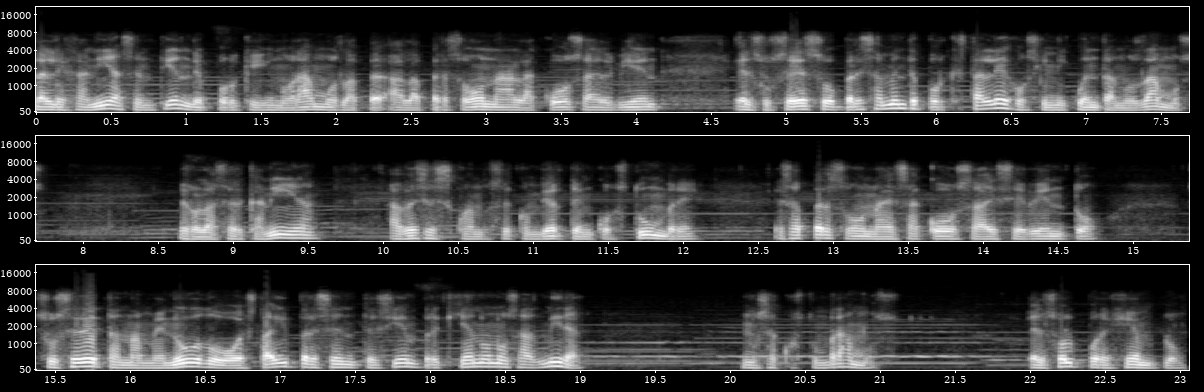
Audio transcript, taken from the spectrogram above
La lejanía se entiende porque ignoramos a la persona, la cosa, el bien, el suceso, precisamente porque está lejos y ni cuenta nos damos. Pero la cercanía, a veces cuando se convierte en costumbre, esa persona, esa cosa, ese evento, sucede tan a menudo o está ahí presente siempre que ya no nos admira. Nos acostumbramos. El sol, por ejemplo,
